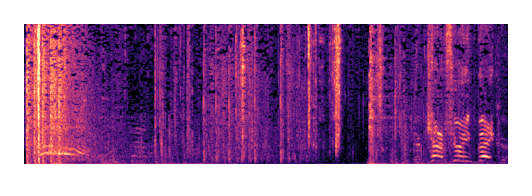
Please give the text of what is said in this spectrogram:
Ah! They're capturing Baker.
